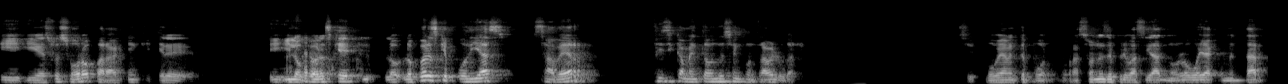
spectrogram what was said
Y, y, eso es oro para alguien que quiere y, lo, peor es que, lo, peor es que podías saber físicamente dónde se encontraba el lugar. obviamente por, razones de privacidad no lo voy a comentar,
